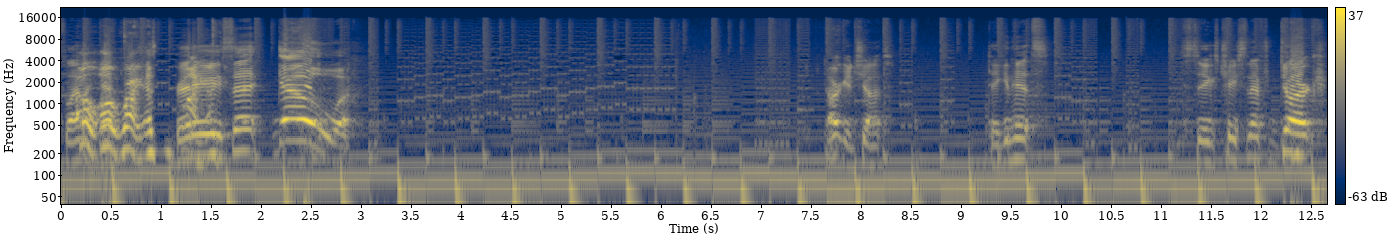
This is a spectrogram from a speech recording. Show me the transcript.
Fly Oh, oh, right. as- Ready, right, set, go! Target shot. Taking hits. Stig's chasing after Dark.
